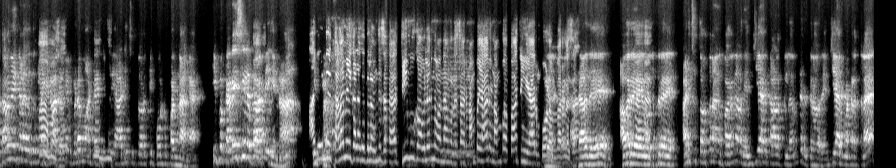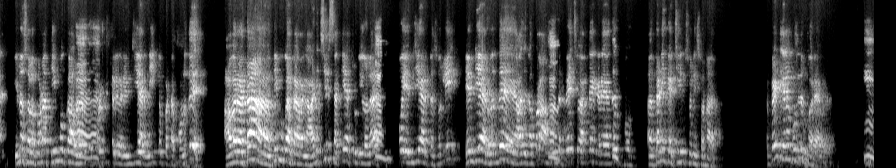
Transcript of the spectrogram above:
தலைமை யாருமே விட மாட்டேன்னு அடிச்சு துரத்தி போட்டு பண்ணாங்க. இப்ப கடைசியில பாத்தீங்கன்னா அது வந்து தலைமை கழகத்துல வந்து சார் திமுகவுல இருந்து வந்தாங்கல்ல சார். நம்ம யாரும் நம்ம பார்ட்டிங்க யாரும் போல வரல சார். அதாவது அவரு ஒருத்தர் அடிச்சு துரத்துனாங்க பாருங்க. அவர் எம்ஜிஆர் காலத்துல இருந்து இருக்கிறவர். எம்ஜிஆர் மன்றத்துல இன்னும் சொல்ல போனா திமுக ஆ, ஆ. புரட்சித் தலைவர் எம்ஜிஆர் நீக்கப்பட்ட பொழுது அவரை தான் திமுக காரங்க அடிச்சு சத்யா ஸ்டுடியோல. போய் எம்ஜிஆர் கிட்ட சொல்லி எம்ஜிஆர் வந்து அதுக்கப்புறம் அவங்க. வந்து பேச்சுவார்த்தையே கிடையாது. தனி கட்சின்னு சொல்லி சொன்னார். பேட்டியெல்லாம் கொடுத்துருப்பாரு அவரு.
